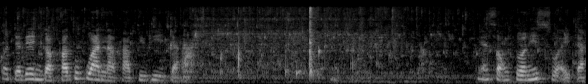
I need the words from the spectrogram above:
ก็จะเล่นกับเขาทุกวันนะคะพี่ๆจ้ะเนี่ยสองตัวนี้สวยจ้ะ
